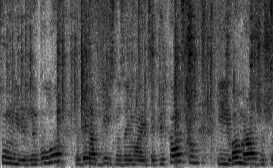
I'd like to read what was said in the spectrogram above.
Сумнівів не було. Людина дійсно займається квіткарством. І вам раджу, що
